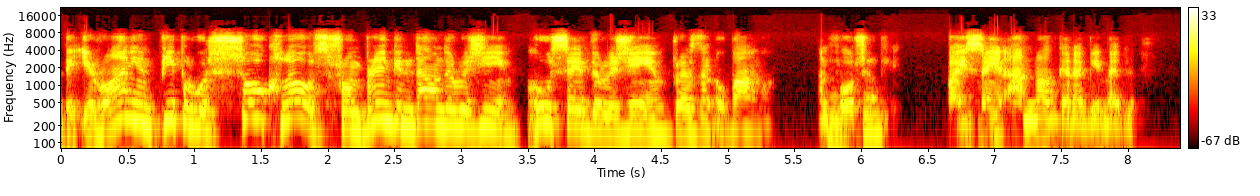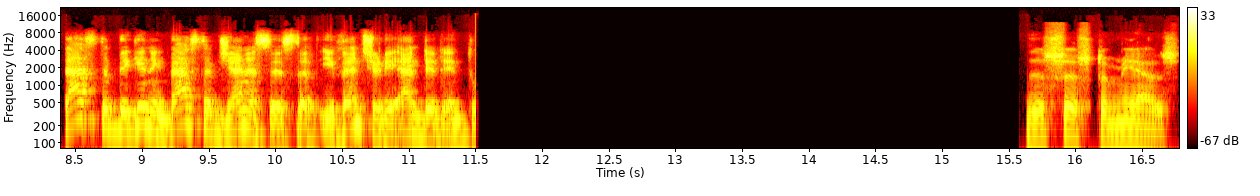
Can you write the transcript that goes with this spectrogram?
the Iranian people were so close from bringing down the regime. Who saved the regime? President Obama unfortunately, mm-hmm. By saying, I'm not going to be made. That's the beginning, that's the genesis that eventually ended into. The system is,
